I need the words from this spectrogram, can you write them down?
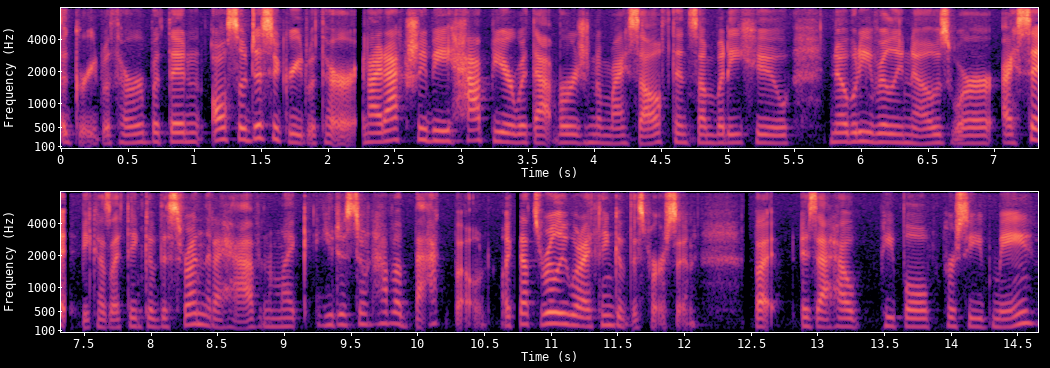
agreed with her, but then also disagreed with her. And I'd actually be happier with that version of myself than somebody who nobody really knows where I sit because I think of this friend that I have and I'm like, you just don't have a backbone. Like, that's really what I think of this person. But is that how people perceive me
